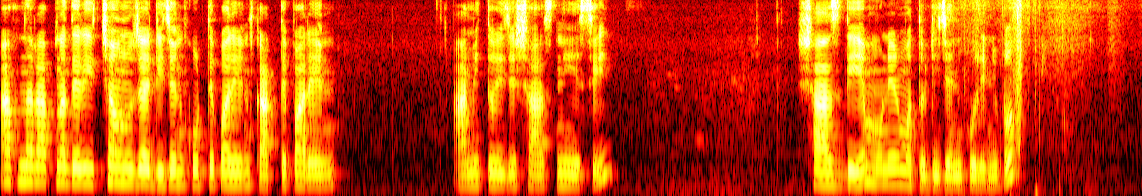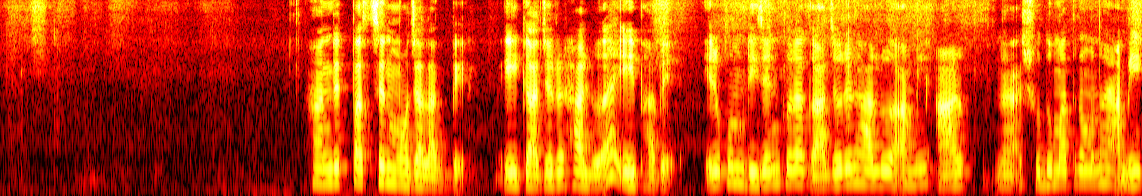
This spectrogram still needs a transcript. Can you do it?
আপনারা, আপনাদের ইচ্ছা অনুযায়ী ডিজাইন করতে পারেন, কাটতে পারেন। আমি তো এই যে শ্বাস নিয়েছি সাজ দিয়ে মনের মতো ডিজাইন করে নেব। হান্ড্রেড পারসেন্ট মজা লাগবে। এই গাজরের হালুয়া এইভাবে। এরকম ডিজাইন করা গাজরের হালুয়া আমি আর শুধুমাত্র মনে হয় আমিই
